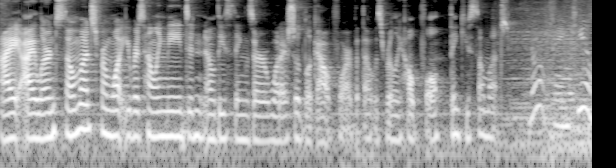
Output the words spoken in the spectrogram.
I, I learned so much from what you were telling me. Didn't know these things are what I should look out for, but that was really helpful. Thank you so much. No, thank you.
